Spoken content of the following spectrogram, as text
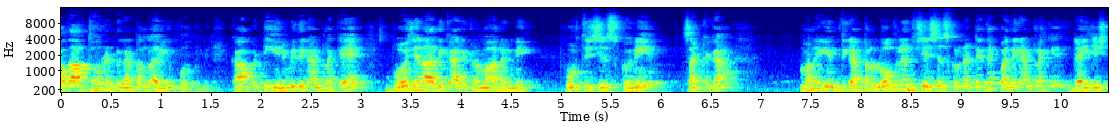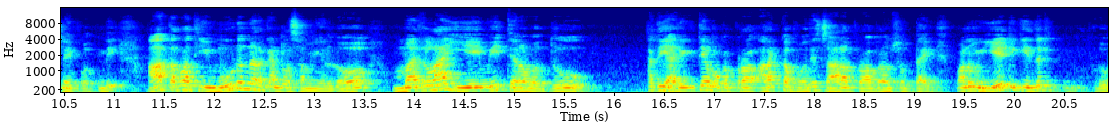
పదార్థం రెండు గంటల్లో అరిగిపోతుంది. కాబట్టి ఎనిమిది గంటలకే భోజనాది కార్యక్రమాలన్నీ పూర్తి చేసుకొని చక్కగా మనం ఎనిమిది గంటల లోపలని చేసేసుకున్నట్టయితే పది గంటలకి డైజెషన్ అయిపోతుంది. ఆ తర్వాత ఈ మూడున్నర గంటల సమయంలో మరలా ఏమీ తినవద్దు. అది అరిగితే ఒక ప్రా అరక్కపోతే చాలా ప్రాబ్లమ్స్ ఉంటాయి. మనం ఏటికి ఎదురు ఇప్పుడు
